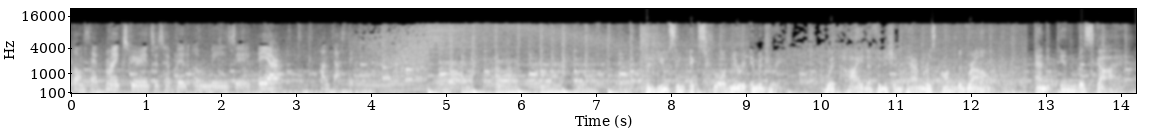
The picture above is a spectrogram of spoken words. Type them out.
Concept. My experiences have been amazing. They are fantastic. Producing extraordinary imagery with high definition cameras on the ground and in the sky.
